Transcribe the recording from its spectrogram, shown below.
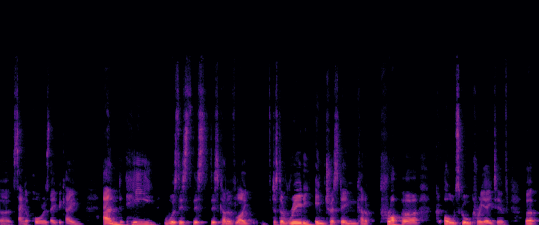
uh, Sangapore as they became. And he was this this this kind of like just a really interesting kind of proper old school creative but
